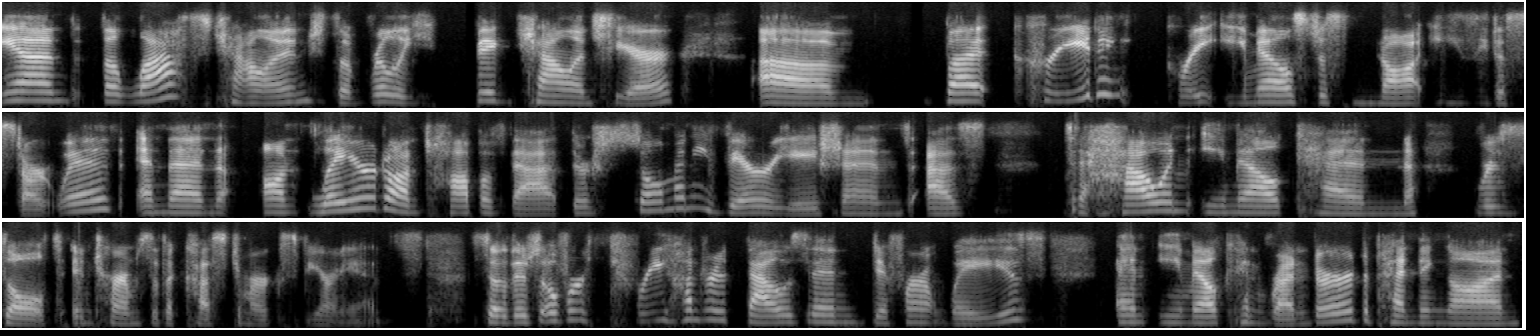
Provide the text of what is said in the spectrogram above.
And the last challenge, the really big challenge here, um, but creating great emails just not easy to start with. And then on layered on top of that, there's so many variations as to how an email can result in terms of the customer experience. So there's over 300,000 different ways an email can render depending on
